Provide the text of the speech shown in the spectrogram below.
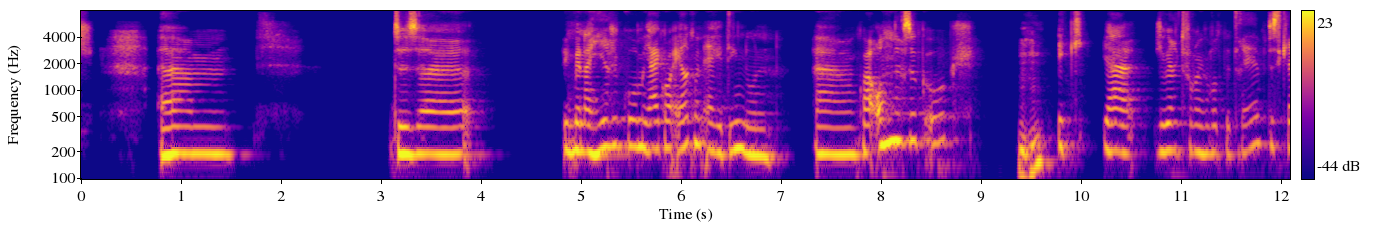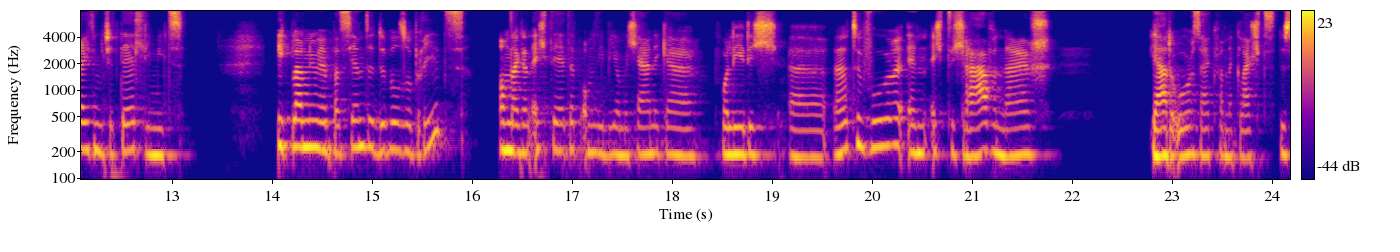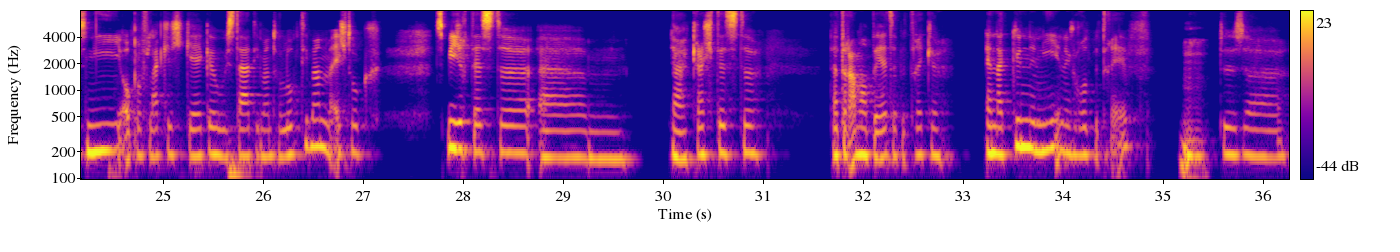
Ehm, dus eh, ik ben dan hier gekomen. Ja, ik wou eigenlijk mijn eigen ding doen. Qua onderzoek ook. Mhm. Ik, ja, je werkt voor een groot bedrijf, dus je krijgt een beetje tijdlimiet. Ik plan nu mijn patiënten dubbel zo breed, omdat ik dan echt tijd heb om die biomechanica volledig eh, uit te voeren en echt te graven naar ja, de oorzaak van de klacht. Dus niet oppervlakkig kijken hoe staat iemand, hoe loopt iemand, maar echt ook spiertesten, ehm, ja, krachttesten, dat er allemaal bij te betrekken. En dat kun je niet in een groot bedrijf. Mhm. Dus eh,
